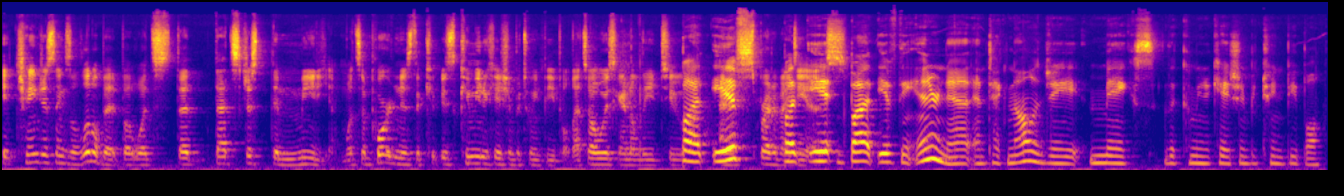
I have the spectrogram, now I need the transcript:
it changes things a little bit, but what's that that's just the medium. What's important is the is communication between people. That's always going to lead to But if spread of but ideas. it but if the internet and technology makes the communication between people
